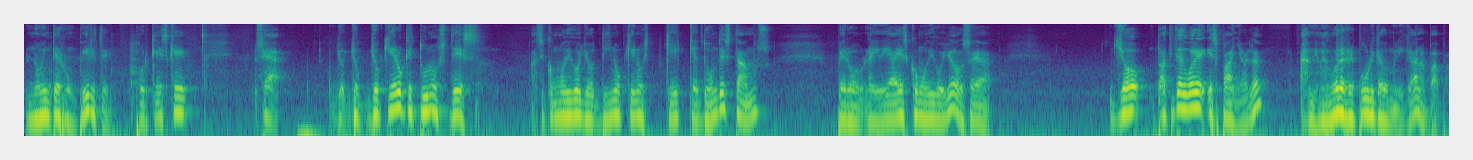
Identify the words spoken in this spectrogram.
no interrumpirte. Porque es que, o sea, yo, yo, yo quiero que tú nos des, así como digo yo, dinos que nos, que, que dónde estamos, pero la idea es como digo yo, o sea, yo, a ti te duele España, ¿verdad? A mí me duele República Dominicana, papá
